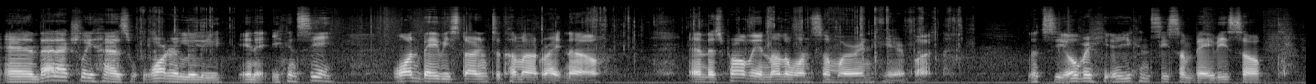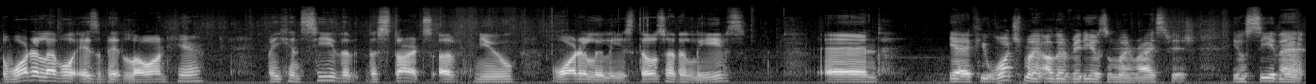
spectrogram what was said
And that actually has water lily in it. You can see one baby starting to come out right now. And there's probably another one somewhere in here, but let's see, over here you can see some babies. So the water level is a bit low on here, but you can see the, the starts of new water lilies. Those are the leaves. And yeah, if you watch my other videos of my rice fish, you'll see that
